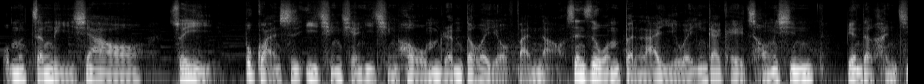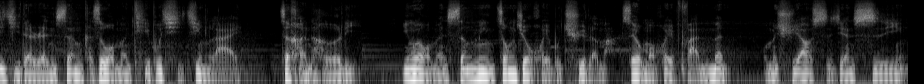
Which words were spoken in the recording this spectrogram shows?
我们整理一下哦。所以，不管是疫情前、疫情后，我们人都会有烦恼，甚至我们本来以为应该可以重新变得很积极的人生，可是我们提不起劲来，这很合理，因为我们生命终究回不去了嘛，所以我们会烦闷，我们需要时间适应。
